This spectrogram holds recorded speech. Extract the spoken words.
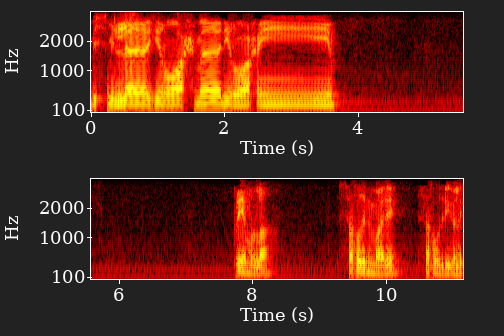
بسم الله الرحمن الرحيم പ്രിയമുള്ള സഹോദരന്മാരെ സഹോദരികളെ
